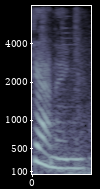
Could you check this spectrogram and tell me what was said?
Scanning.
